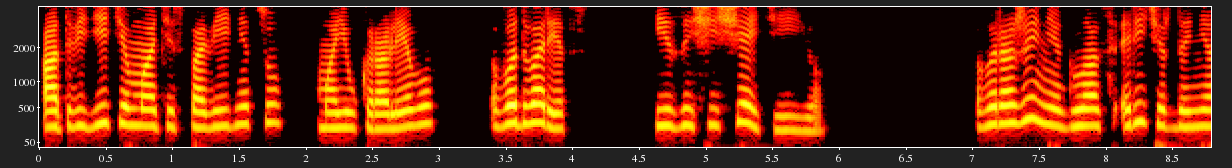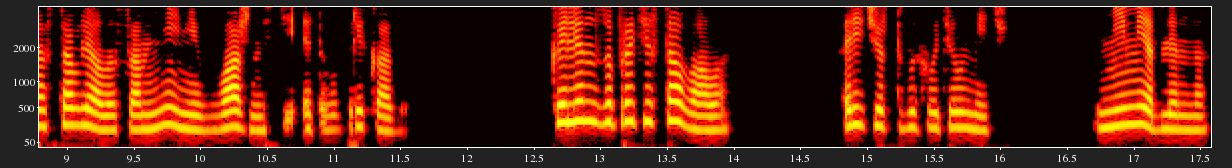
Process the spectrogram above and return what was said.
Отведите мать-исповедницу, мою королеву, во дворец и защищайте ее. Выражение глаз Ричарда не оставляло сомнений в важности этого приказа. Кэлен запротестовала. Ричард выхватил меч. Немедленно.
